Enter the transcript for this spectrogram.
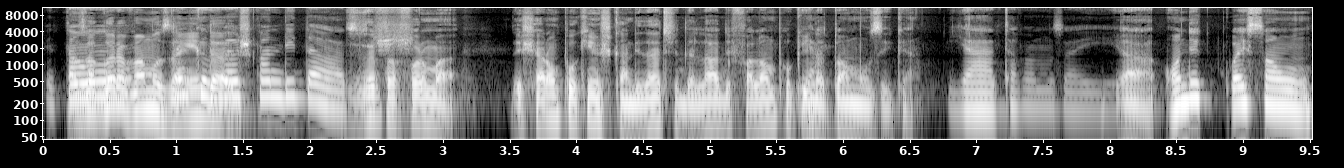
Então, Mas agora vamos tem ainda- Que ver os candidatos. De certa forma, deixar um pouquinho os candidatos de lado e falar um pouquinho da tua música. Já, estávamos aí. Yeah. Onde quais são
